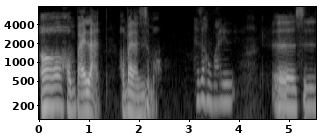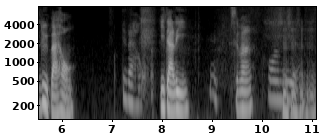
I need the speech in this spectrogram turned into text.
哦，红白蓝，红白蓝是什么？还是红白绿？呃，是绿白红，绿白红，意大利是吗？忘记了，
